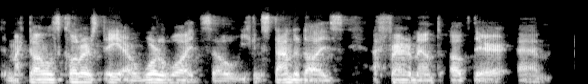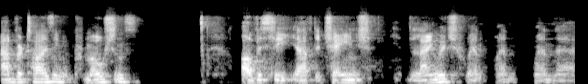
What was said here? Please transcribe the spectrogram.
the mcdonald's colors they are worldwide. So you can standardize a fair amount of their um, advertising and promotions. Obviously you have to change language when when when uh,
